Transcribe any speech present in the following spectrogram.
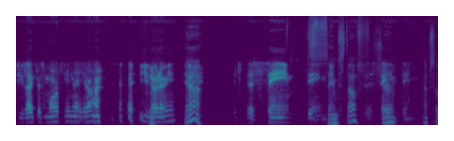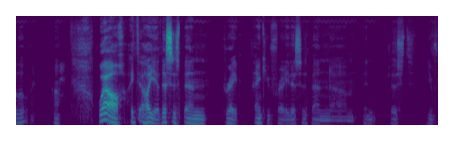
Do you like this morphine that you're on?" you know what I mean? Yeah. It's the same thing. Same stuff. The Sure. same thing. Absolutely. Huh. Well, I tell you, this has been great. Thank you, Freddy. This has been um, and just you've,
